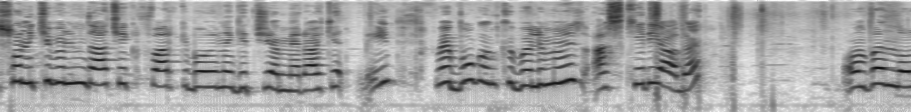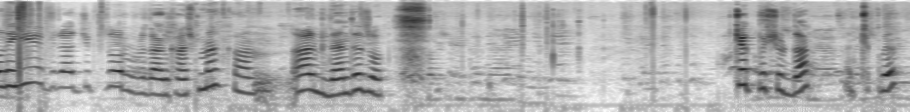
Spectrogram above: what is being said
Son iki bölüm daha çekip farklı bir oyuna geçeceğim merak etmeyin. Ve bugünkü bölümümüz askeri alan. Ondan dolayı birazcık zor buradan kaçmak. Harbiden de zor. Çık bir şuradan. Çık bir.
